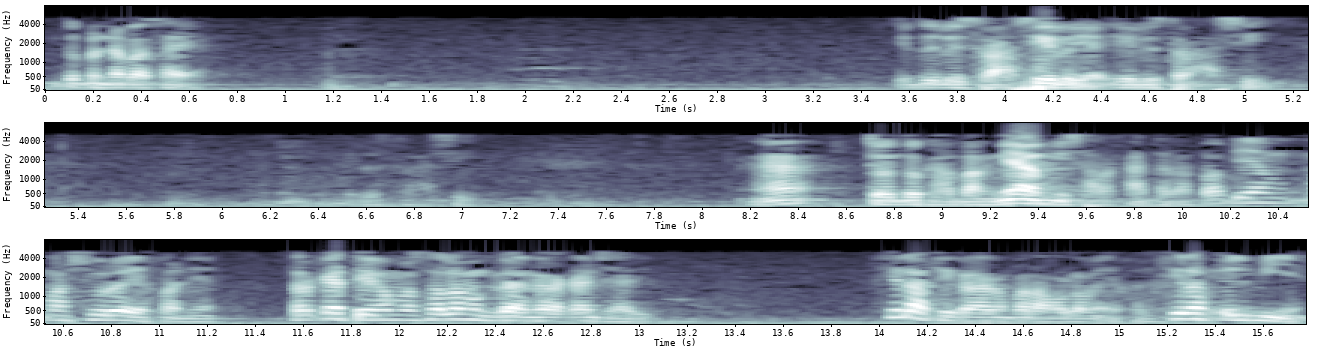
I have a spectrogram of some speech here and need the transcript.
Itu pendapat saya. Itu ilustrasi loh ya, ilustrasi. Ilustrasi. Nah, contoh gampangnya misalkan dalam bab yang masyhur ya ya, terkait dengan masalah menggerak-gerakkan jari. Khilaf di kalangan para ulama ya, khilaf ilmiah.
